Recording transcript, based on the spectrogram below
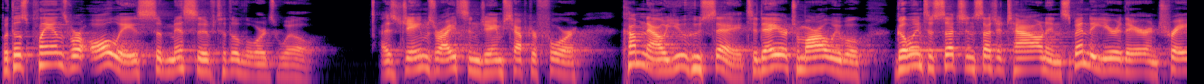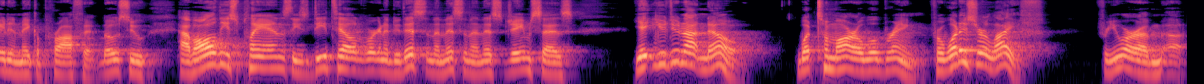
but those plans were always submissive to the Lord's will. As James writes in James chapter 4, Come now, you who say, Today or tomorrow we will go into such and such a town and spend a year there and trade and make a profit. Those who have all these plans, these detailed, we're going to do this and then this and then this, James says, Yet you do not know what tomorrow will bring. For what is your life? For you are a,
